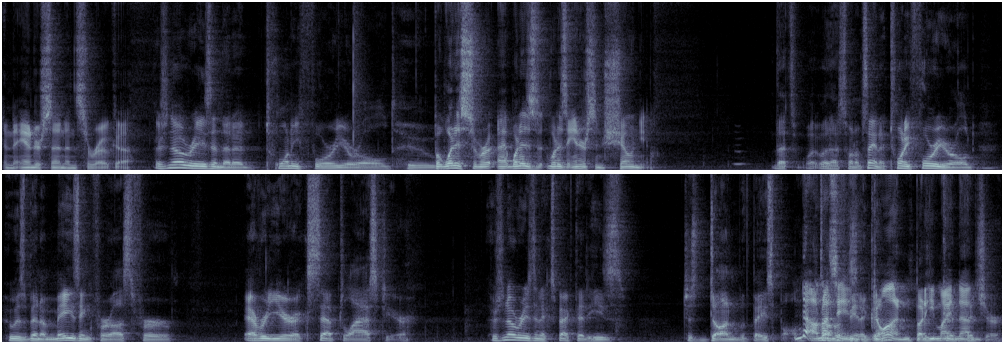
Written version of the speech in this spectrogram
in Anderson and Soroka. There's no reason that a 24 year old who But what is uh, what is what has Anderson shown you? that's what well, that's what I'm saying. A 24 year old who has been amazing for us for every year except last year. There's no reason to expect that he's just done with baseball. No, I'm Done not saying he's a good- done, but he might not. pitcher.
